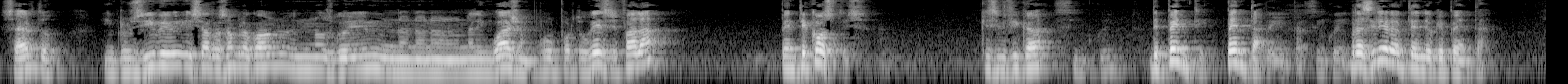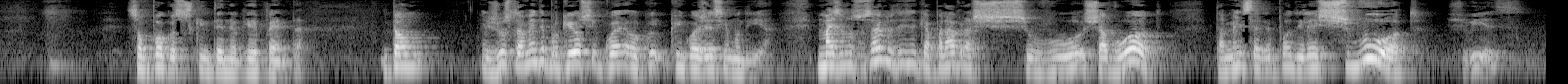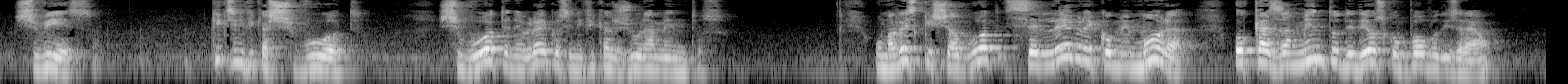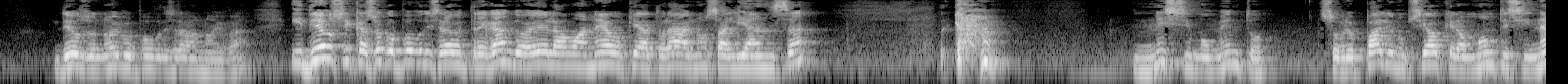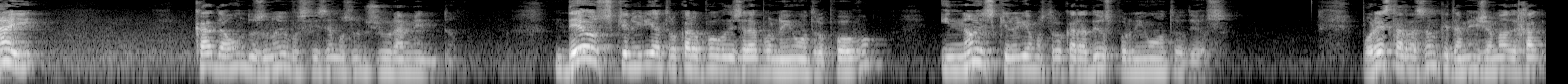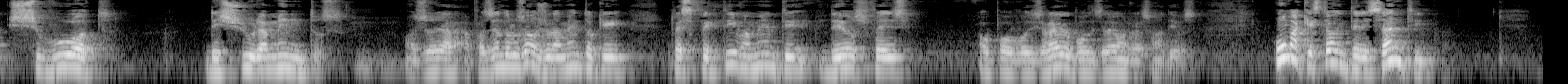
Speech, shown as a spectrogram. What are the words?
certo? Inclusive, essa é a razão pela qual nos, na, na, na linguagem portuguesa se fala Pentecostes, que significa de pente, penta. Penta, 50. Brasileiro entende o que é penta. São poucos os que entendem o que é penta. Então, justamente porque é o 50 dia. Mas nossos sábios dizem que a palavra Shavuot também se pode ler Shvuot. Shvies. Shvies. O que, que significa Shvuot? Shvuot em hebraico significa juramentos. Uma vez que Shavuot celebra e comemora o casamento de Deus com o povo de Israel, Deus o noivo, o povo de Israel a noiva. E Deus se casou com o povo de Israel entregando a ela um anel que é a Torá, a nossa aliança. Nesse momento, sobre o palio nupcial que era o Monte Sinai, cada um dos noivos fizemos um juramento. Deus que não iria trocar o povo de Israel por nenhum outro povo, e nós que não iríamos trocar a Deus por nenhum outro Deus. Por esta razão que também é chamado de Hag Shavuot, de juramentos. Ou seja, fazendo alusão ao juramento que, respectivamente, Deus fez ao povo de Israel e ao povo de Israel em relação a Deus. Uma questão interessante,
